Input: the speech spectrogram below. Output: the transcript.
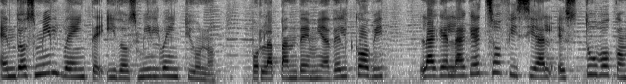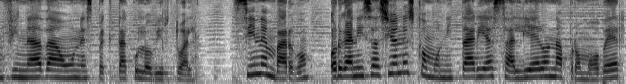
En 2020 y 2021, por la pandemia del COVID, la Guelaguetza oficial estuvo confinada a un espectáculo virtual. Sin embargo, organizaciones comunitarias salieron a promover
